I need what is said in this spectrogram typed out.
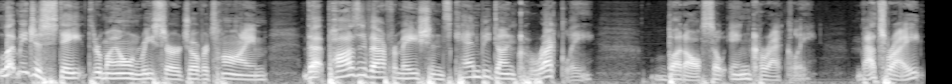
Let me just state through my own research over time that positive affirmations can be done correctly, but also incorrectly. That's right.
